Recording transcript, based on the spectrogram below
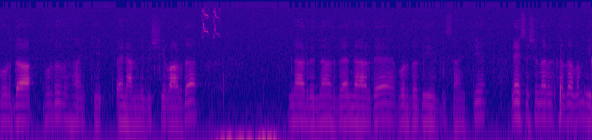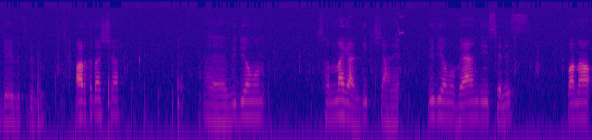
Burada burada da sanki önemli bir şey vardı. Nerede nerede nerede burada değildi sanki. Neyse şunları kazalım videoyu bitirelim. Arkadaşlar eee, videomun sonuna geldik. Yani videomu beğendiyseniz bana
